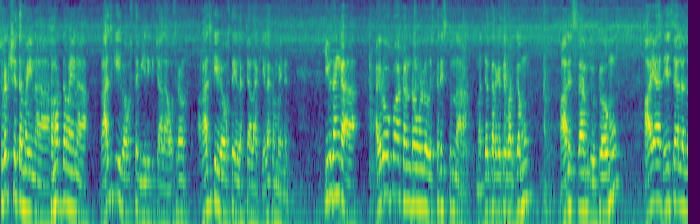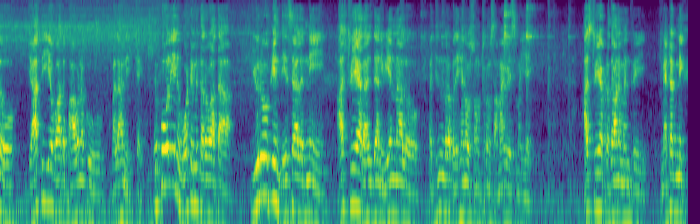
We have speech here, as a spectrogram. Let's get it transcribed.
సురక్షితమైన సమర్థమైన రాజకీయ వ్యవస్థ వీరికి చాలా అవసరం. రాజకీయ వ్యవస్థ వీళ్ళకి చాలా కీలకమైనది. ఈ విధంగా ఐరోపా ఖండంలో విస్తరిస్తున్న మధ్యతరగతి వర్గము పారిశ్రామిక విప్లవము ఆయా దేశాలలో జాతీయవాద భావనకు బలాన్ని ఇచ్చాయి. నెపోలియన్ ఓటమి తర్వాత యూరోపియన్ దేశాలన్నీ ఆస్ట్రియా రాజధాని వియన్నాలో పద్దెనిమిది వందల పదిహేనవ సంవత్సరం సమావేశమయ్యాయి. ఆస్ట్రియా ప్రధానమంత్రి మెటర్నిక్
